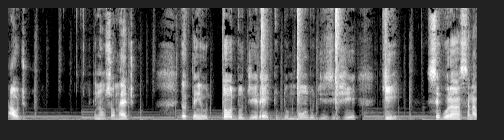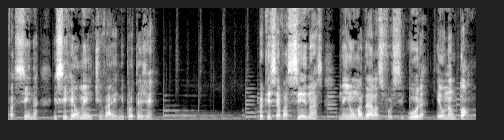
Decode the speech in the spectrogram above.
áudio, e não sou médico, eu tenho todo o direito do mundo de exigir que segurança na vacina e se realmente vai me proteger. Porque se a vacina, nenhuma delas for segura, eu não tomo.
